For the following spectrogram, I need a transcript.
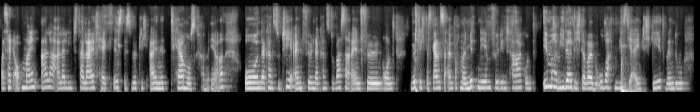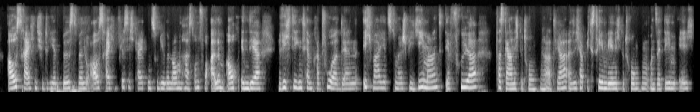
Was halt auch mein aller, allerliebster Lifehack ist, ist wirklich eine Thermoskanne, ja. Und da kannst du Tee einfüllen, da kannst du Wasser einfüllen und wirklich das Ganze einfach mal mitnehmen für den Tag und immer wieder dich dabei beobachten, wie es dir eigentlich geht, wenn du ausreichend hydriert bist, wenn du ausreichend Flüssigkeiten zu dir genommen hast und vor allem auch in der richtigen Temperatur. Denn ich war jetzt zum Beispiel jemand, der früher fast gar nicht getrunken hat, ja. Also ich habe extrem wenig getrunken und seitdem ich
